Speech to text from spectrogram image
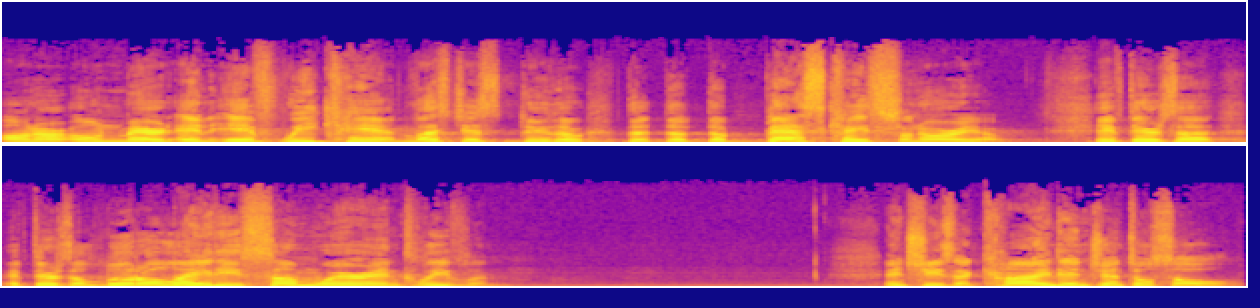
on our own merit. And if we can, let's just do the, the, the, the best case scenario. If there's, a, if there's a little lady somewhere in Cleveland, and she's a kind and gentle soul,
